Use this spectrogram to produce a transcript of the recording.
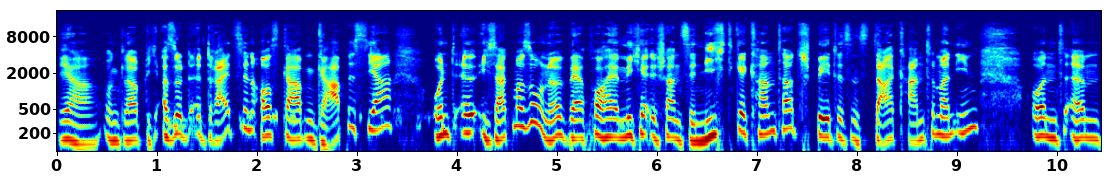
Ja, unglaublich. Also 13 Ausgaben gab es ja und äh, ich sag mal so, ne, wer vorher Michael Schanze nicht gekannt hat, spätestens da kannte man ihn und ähm,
